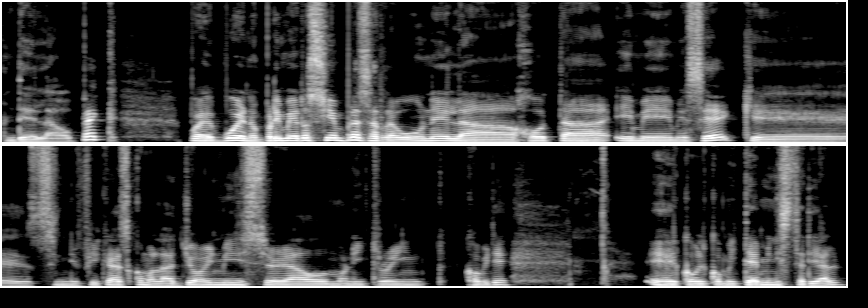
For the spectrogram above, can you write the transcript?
de la OPEC. Pues bueno, primero siempre se reúne la JMMC, que significa es como la Joint Ministerial Monitoring Committee, eh, con el comité ministerial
